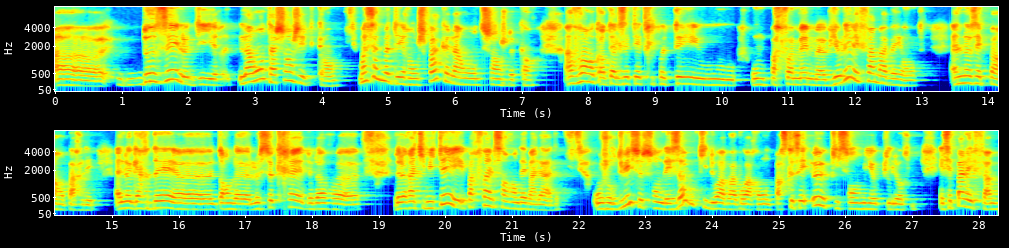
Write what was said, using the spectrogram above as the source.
euh, d'oser le dire. La honte a changé de camp. Moi, ça ne me dérange pas que la honte change de camp. Avant, quand elles étaient tripotées ou, ou parfois même violées, les femmes avaient honte. Elles n'osaient pas en parler. Elles le gardaient euh, dans le, le, secret de leur euh, de leur intimité et parfois elles s'en rendaient malades. Aujourd'hui, ce sont les hommes qui doivent avoir honte parce que c'est eux qui sont mis au pilori et c'est pas les femmes.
